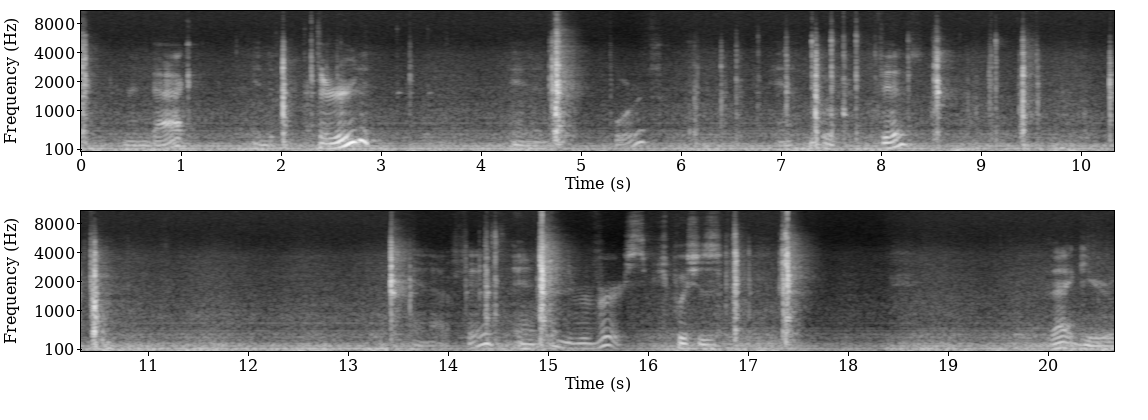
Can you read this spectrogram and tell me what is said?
and then back. Into third, and fourth, and fifth. And out of fifth, and into reverse, which pushes that gear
